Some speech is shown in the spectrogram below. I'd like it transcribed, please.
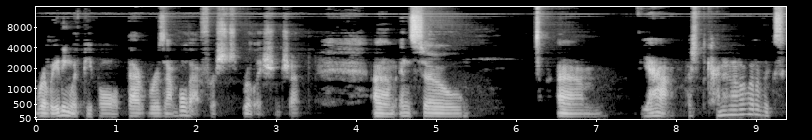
relating with people that resemble that first relationship. Um, and so, um, yeah, there's kind of not a lot of ex-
